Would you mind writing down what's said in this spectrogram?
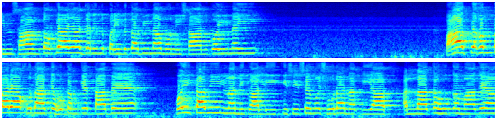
इंसान तो क्या यहाँ जरिंद परिंद का भी नामो निशान कोई नहीं। पाक पैगंबर है, खुदा के हुक्म के ताबे कोई तावील ना निकाली, किसी से मशूरा ना किया, अल्लाह का हुक्म आ गया।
